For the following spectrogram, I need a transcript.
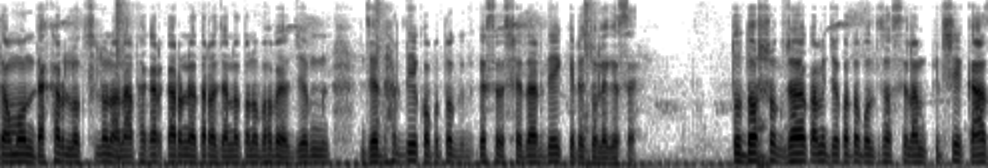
তেমন দেখার লোক ছিল না না থাকার কারণে তারা জানাতনভাবে যে যে ধার দিয়ে কপতক গেছে, সে ধার দিয়েই কেটে চলে গেছে। তো দর্শক, যাই হোক, আমি যে কথা বলতে চাচ্ছিলাম, কৃষি কাজ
